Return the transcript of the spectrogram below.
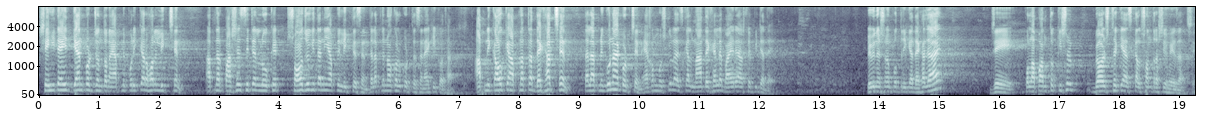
সেই হিতাহিত জ্ঞান পর্যন্ত নয়। আপনি পরীক্ষার হলে লিখছেন আপনার পাশের সিটের লোকের সহযোগিতা নিয়ে আপনি লিখতেছেন, তাহলে আপনি নকল করতেছেন, একই কথা। আপনি কাউকে আপনারটা দেখাচ্ছেন, তাহলে আপনি গুনাহ করছেন। এখন মুশকিল আজকাল না দেখালে বাইরে আসলে পিটা দেয়। বিভিন্ন সময় পত্রিকা দেখা যায় যে পোলাপান্ত কিশোর বয়স থেকে আজকাল সন্ত্রাসী হয়ে যাচ্ছে।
